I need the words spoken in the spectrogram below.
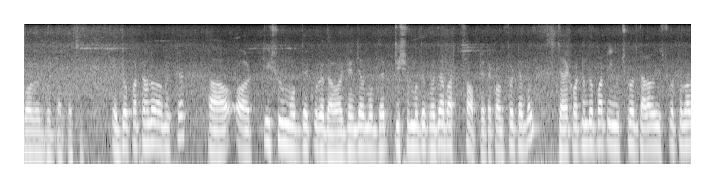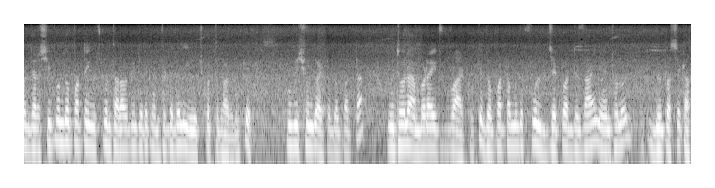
বড় দোপাট্টা আছে। এই দোপাট্টা হলো অনেকটা টিস্যুর মধ্যে করে দেওয়া অর্গেঞ্জার মধ্যে টিস্যুর মধ্যে করে দেওয়া বাট সফট এটা কমফোর্টেবল যারা কটন দোপাট্টা ইউজ করেন, তারাও ইউজ করতে পারবেন। যারা শিপন দোপাট্টা ইউজ করেন, তারাও কিন্তু এটা কমফোর্টেবলি ইউজ করতে পারবেন ওকে খুবই সুন্দর একটা দোপাট্টা উইথ হলো এম্ব্রয়ডারি ওয়ার্ক ওকে দোপাট্টার মধ্যে ফুল জেকোয়ার ডিজাইন এন্ড হলো দুই পাশে কাজ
